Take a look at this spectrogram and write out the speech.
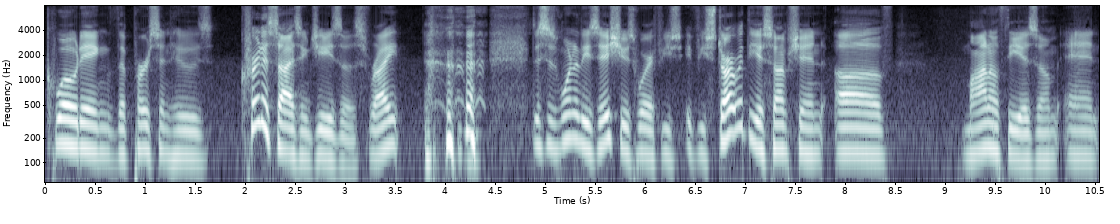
quoting the person who's criticizing Jesus, right? this is one of these issues where if you if you start with the assumption of monotheism and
